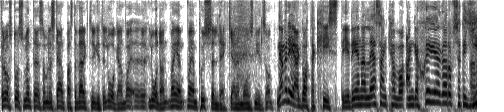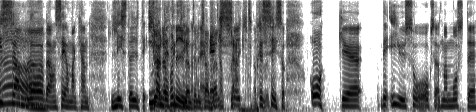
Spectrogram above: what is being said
För oss då som inte är som det skarpaste verktyget i lågan, vad, eh, lådan, vad är en, vad är en pusseldeckare Måns Nilsson? Ja, men det är Agatha Christie. Det är när läsaren kan vara engagerad och försöka gissa Ah. mördaren, se om man kan lista ut det innan Döden på detektiven. Nilen till exempel. Exakt, Absolut, absolut. precis så. Och eh, det är ju så också att man måste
